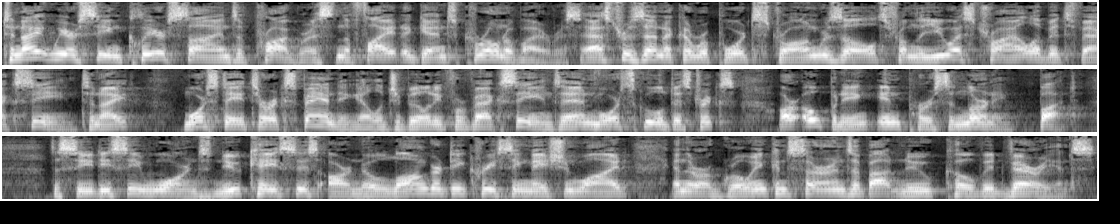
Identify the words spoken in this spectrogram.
Tonight, we are seeing clear signs of progress in the fight against coronavirus. AstraZeneca reports strong results from the U.S. trial of its vaccine. Tonight, more states are expanding eligibility for vaccines and more school districts are opening in-person learning. But the CDC warns new cases are no longer decreasing nationwide and there are growing concerns about new COVID variants.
